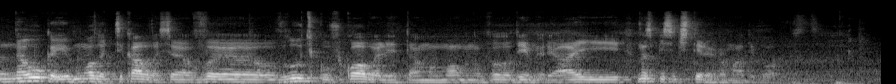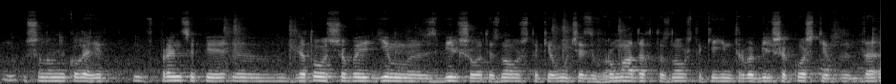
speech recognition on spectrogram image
наука і молодь цікавилася в, в Луцьку, в Ковалі, там, умовно, в Володимирі, а й у нас 54 громади. Ну, Шановні колеги, в принципі, е, для того, щоб їм збільшувати знову ж таки участь в громадах, то знову ж таки їм треба більше коштів да,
